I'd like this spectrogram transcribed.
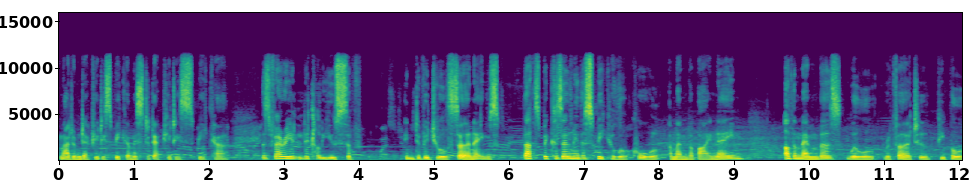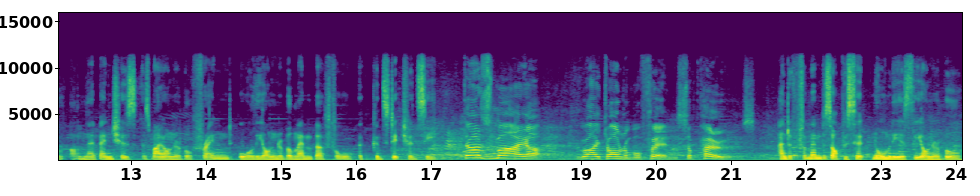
Madam Deputy Speaker, Mr Deputy Speaker. There's very little use of individual surnames. That's because only the Speaker will call a member by name. Other members will refer to people on their benches as my honourable friend or the honourable member for a constituency. Does my uh, right honourable friend suppose and for members opposite normally as the honourable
